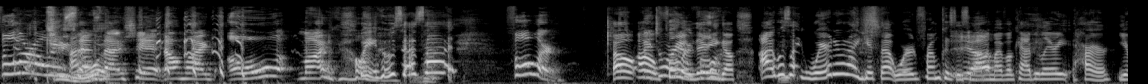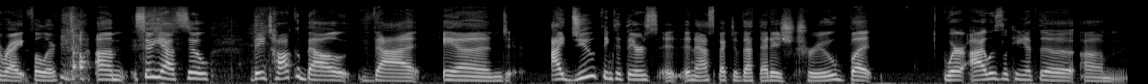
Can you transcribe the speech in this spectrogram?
Fuller always Jeez, says what? that shit. I'm like, oh my god. wait who says that Fuller? Oh, oh, Fuller. There you go. I was like, where did I get that word from? Because it's not in my vocabulary. Her. You're right, Fuller. Um, so yeah, so they talk about that, and I do think that there's an aspect of that that is true, but where I was looking at the um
